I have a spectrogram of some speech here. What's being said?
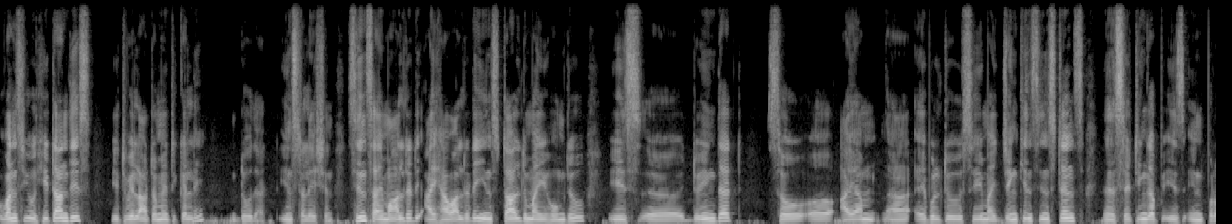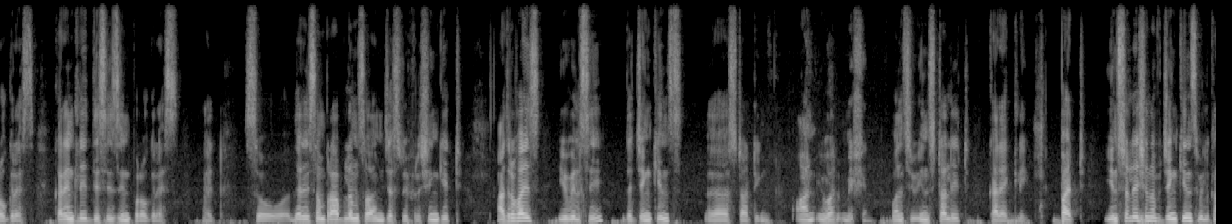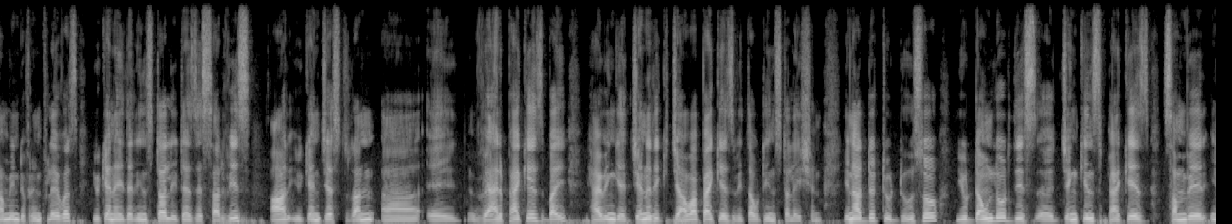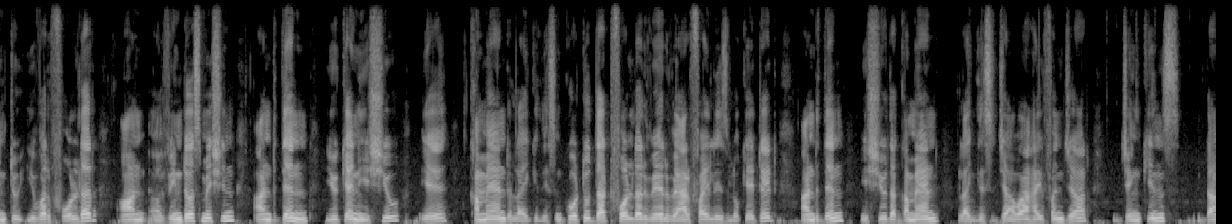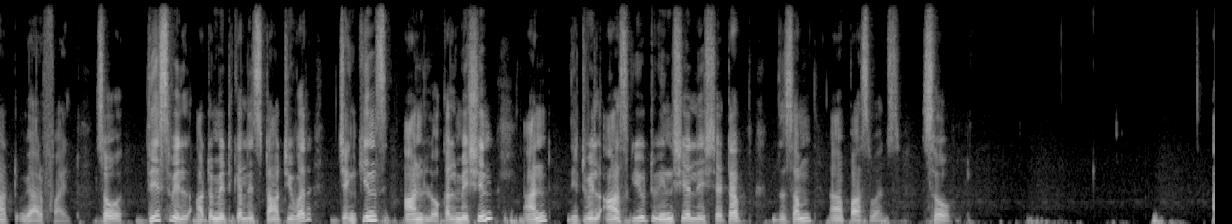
once you hit on this, it will automatically do that installation. Since I'm already, I have already installed my Homebrew is uh, doing that. So uh, I am uh, able to see my Jenkins instance uh, setting up is in progress. Currently, this is in progress. Right. So there is some problem. So I'm just refreshing it. Otherwise, you will see the Jenkins uh, starting on your machine once you install it correctly. But installation of jenkins will come in different flavors. You can either install it as a service or you can just run uh, a war package by having a generic java package without installation. In order to do so you download this uh, jenkins package somewhere into your folder on a windows machine and then you can issue a command like this. Go to that folder where war file is located and then issue the command like this java hyphen jar jenkins dot war file. So this will automatically start your Jenkins on local machine and it will ask you to initially set up the some uh, passwords. So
